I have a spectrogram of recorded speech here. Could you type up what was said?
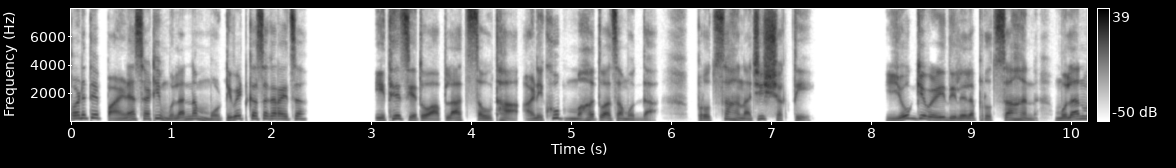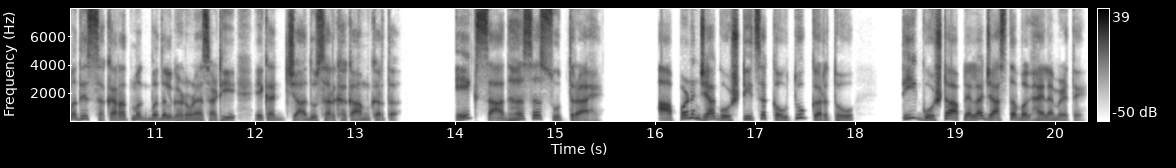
पण ते पाळण्यासाठी मुलांना मोटिवेट कसं करायचं? इथेच येतो आपला चौथा आणि खूप महत्त्वाचा मुद्दा प्रोत्साहनाची शक्ती. योग्य वेळी दिलेलं प्रोत्साहन मुलांमध्ये सकारात्मक बदल घडवण्यासाठी एका जादूसारखं काम करतं. एक साधंसं सूत्र आहे. आपण ज्या गोष्टीचं कौतुक करतो ती गोष्ट आपल्याला जास्त बघायला मिळते.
